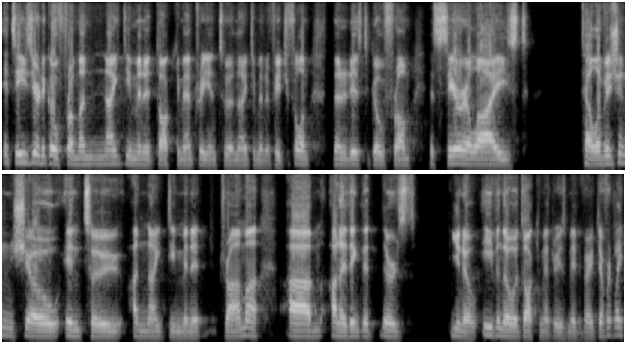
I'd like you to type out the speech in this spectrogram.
it's easier to go from a 90 minute documentary into a 90 minute feature film than it is to go from a serialized television show into a 90 minute drama. Um, and I think that there's, you know, even though a documentary is made very differently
